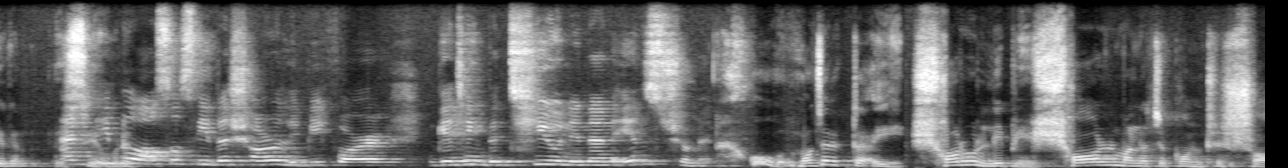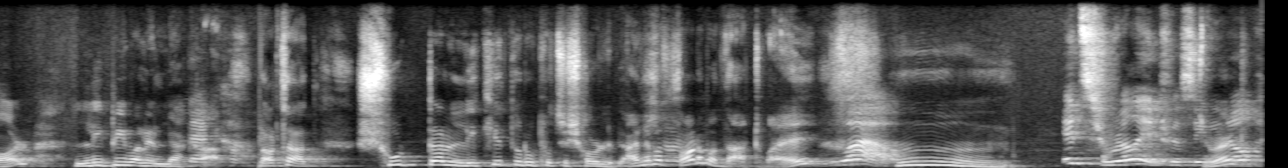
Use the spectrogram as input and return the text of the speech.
you can And see people also see the স্বরলিপি for getting the tune in an instrument. ও মজার একটা এই স্বরলিপি স্বর মানে হচ্ছে কণ্ঠের স্বর লিপি মানে লেখা। অর্থাৎ সুরটার লিখিত রূপ হচ্ছে স্বরলিপি I never thought about that way Wow. It's really interesting. Right? You know,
